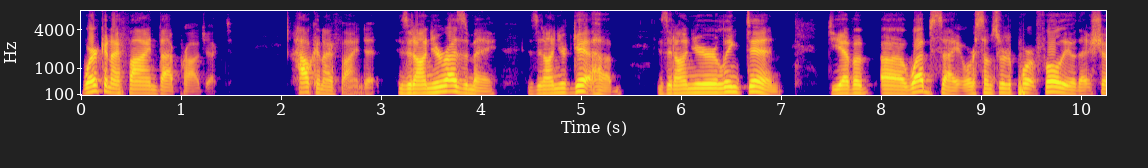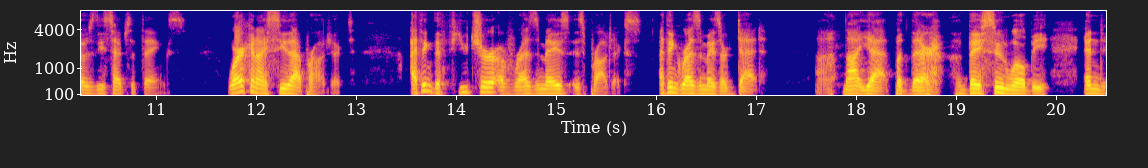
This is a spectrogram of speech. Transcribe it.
Where can I find that project? How can I find it? Is it on your resume? Is it on your GitHub? Is it on your LinkedIn? Do you have a, a, website or some sort of portfolio that shows these types of things? Where can I see that project? I think the future of resumes is projects. I think resumes are dead. Uh, not yet, but they're they soon will be. And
